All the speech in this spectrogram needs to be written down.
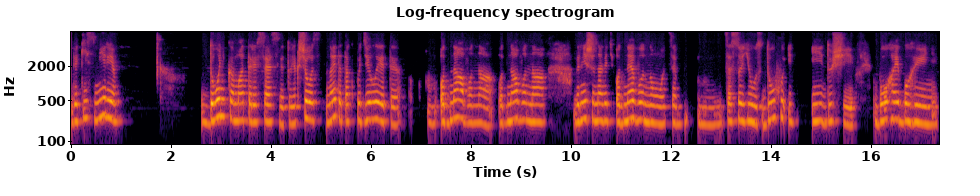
в якійсь мірі донька Матері Всесвіту. Якщо, знаєте, так поділити, одна вона, одна вона, верніше, навіть одне воно, це союз духу і, і душі, Бога і богині,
